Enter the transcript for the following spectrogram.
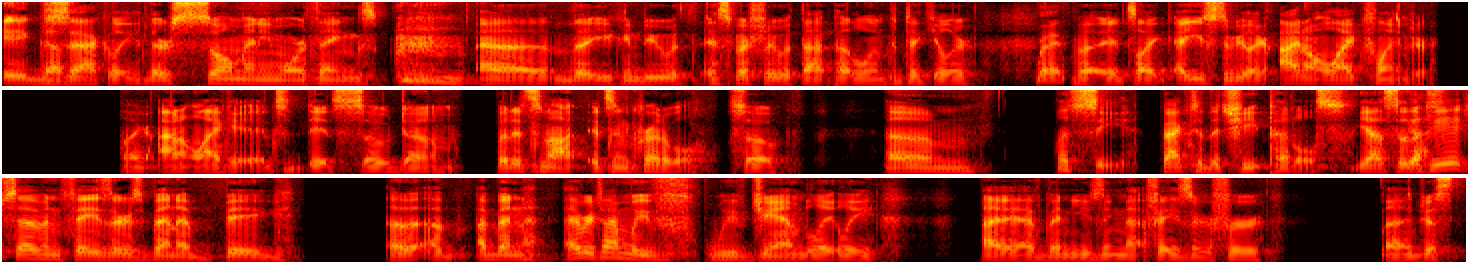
Exactly. There's so many more things uh, that you can do with, especially with that pedal in particular. Right. But it's like I used to be like, I don't like flanger. Like I don't like it. It's it's so dumb. But it's not. It's incredible. So, um, let's see. Back to the cheap pedals. Yeah. So Yes. the PH7 phaser's been a big. Uh, I've been every time we've we've jammed lately. I, I've been using that phaser for uh, just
